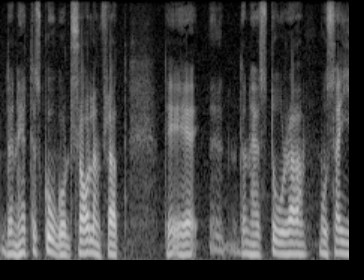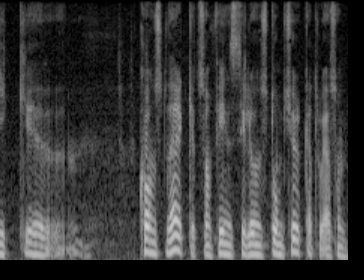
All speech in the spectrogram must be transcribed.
den heter Skogårdssalen för att det är eh, den här stora mosaik eh, som finns i Lunds domkyrka tror jag som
